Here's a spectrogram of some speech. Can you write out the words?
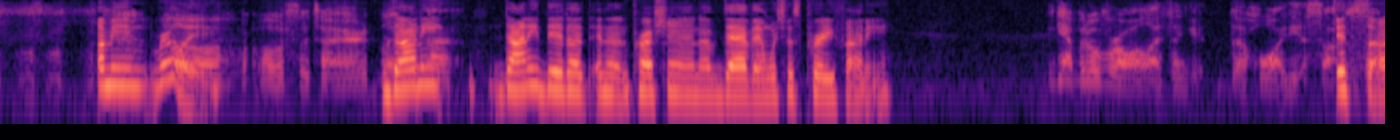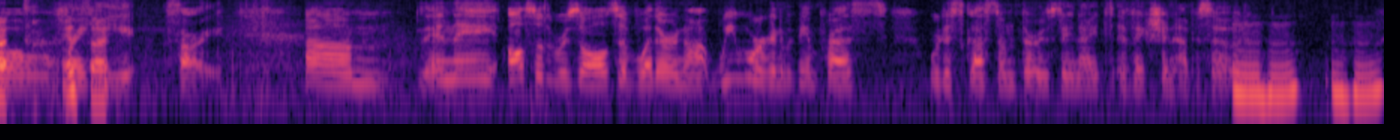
I mean, really. Oh, oh so tired. Like, Donnie uh, Donnie did a, an impression of Devin, which was pretty funny. yeah, but overall, I think it, the whole idea sucked. It So, sucked. It Frankie, sorry. Um, and they also the results of whether or not we were going to be impressed were discussed on Thursday night's eviction episode. Mhm. Mhm.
